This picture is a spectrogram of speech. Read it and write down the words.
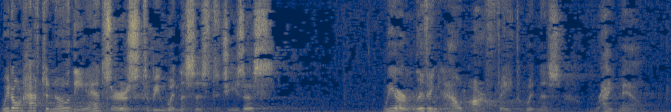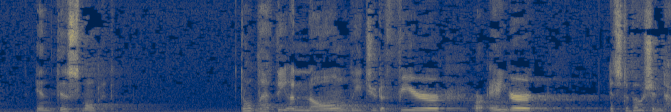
We don't have to know the answers to be witnesses to Jesus. We are living out our faith witness right now, in this moment. Don't let the unknown lead you to fear or anger. It's devotion time.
